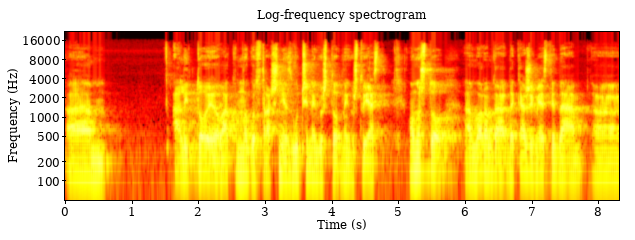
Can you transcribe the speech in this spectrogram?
Um, ali to je ovako mnogo strašnije zvuči nego što, nego što jeste. Ono što a, moram da, da kažem jeste da a,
